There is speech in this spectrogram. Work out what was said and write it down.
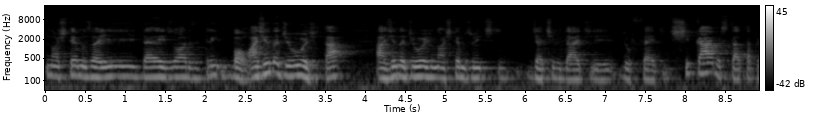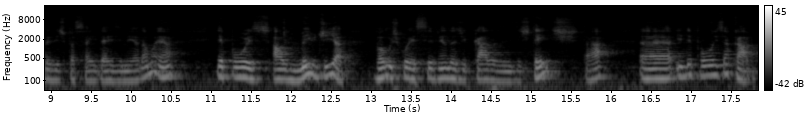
nós temos aí 10 horas e 30. Bom, agenda de hoje, tá? A agenda de hoje nós temos o índice de atividade do FED de Chicago, esse dado está previsto para sair 10 e meia da manhã. Depois, ao meio-dia, vamos conhecer vendas de casas existentes, tá? Uh, e depois acaba,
